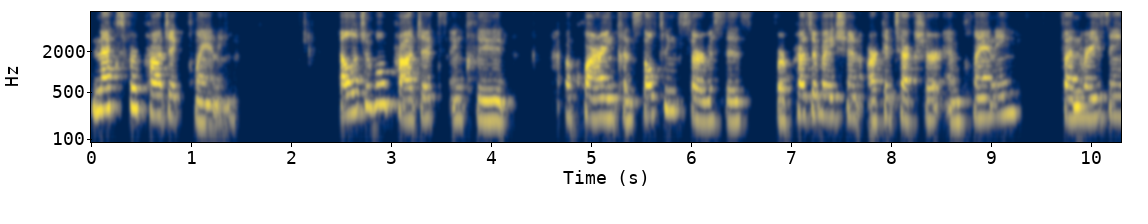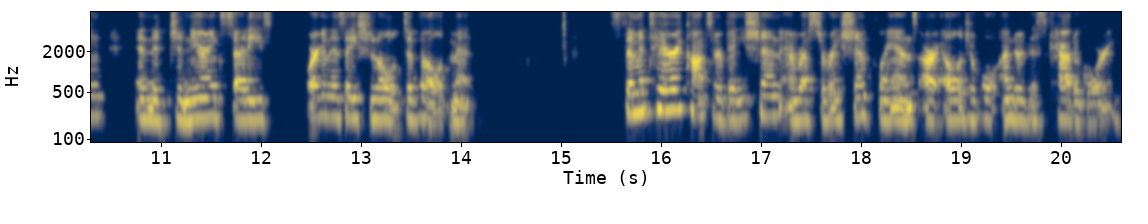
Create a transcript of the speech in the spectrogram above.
Next for project planning. Eligible projects include acquiring consulting services for preservation, architecture, and planning, fundraising, and engineering studies, organizational development, Cemetery conservation and restoration plans are eligible under this category.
